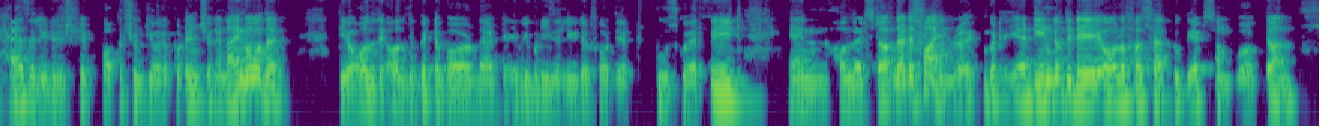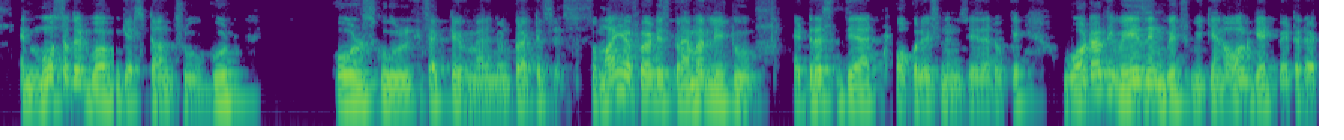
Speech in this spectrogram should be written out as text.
has a leadership opportunity or a potential. And I know that the all the all the bit about that everybody is a leader for their two square feet and all that stuff. That is fine, right? But at the end of the day, all of us have to get some work done. And most of that work gets done through good old school effective management practices. So my effort is primarily to address that population and say that okay, what are the ways in which we can all get better at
